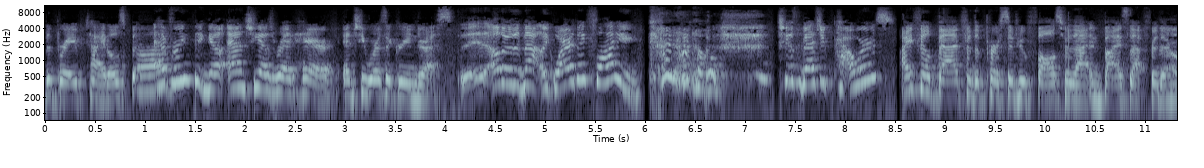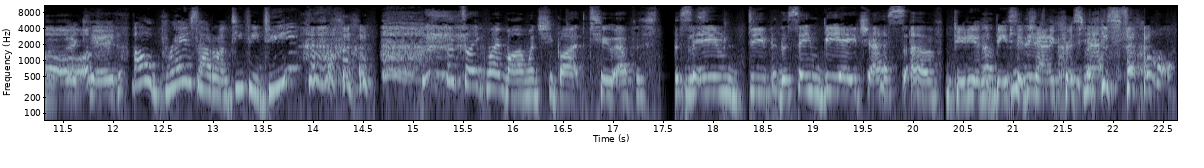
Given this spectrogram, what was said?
the Brave titles, but everything else, and she has red hair and she wears a green dress. Uh, Other than that, like, why are they flying? I don't know. she has magic powers. I feel bad for the person who falls for that and buys that for their, their Oh. kid. Oh, Brave's out on DVD. It's like my mom when she bought two episodes, the same deep, the same VHS of Beauty and the of Beast and Beauty- Enchanted Christmas. Yes.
